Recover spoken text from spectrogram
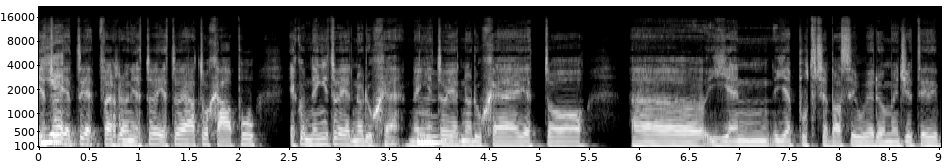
Je to, je, to, pardon, je to, je to, já to chápu, jako není to jednoduché. Není hmm. to jednoduché, je to, jen je potřeba si uvědomit, že ty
